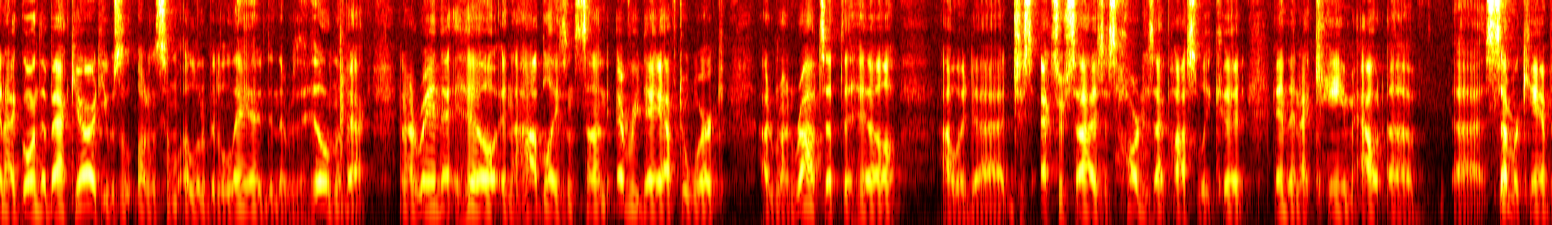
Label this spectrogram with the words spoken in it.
and I go in the backyard. He was on some a little bit of land, and there was a hill in the back, and I ran that hill in the hot blazing sun every day after work. I'd run routes up the hill. I would uh, just exercise as hard as I possibly could, and then I came out of uh, summer camp,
